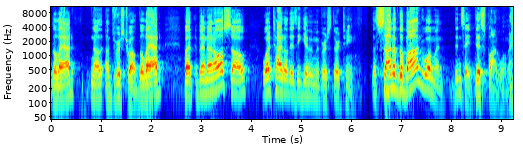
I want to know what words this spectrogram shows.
The lad. No, uh, verse 12. The lad. But, but then also, what title does he give him in verse 13? The son of the bondwoman. Didn't say this bondwoman.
